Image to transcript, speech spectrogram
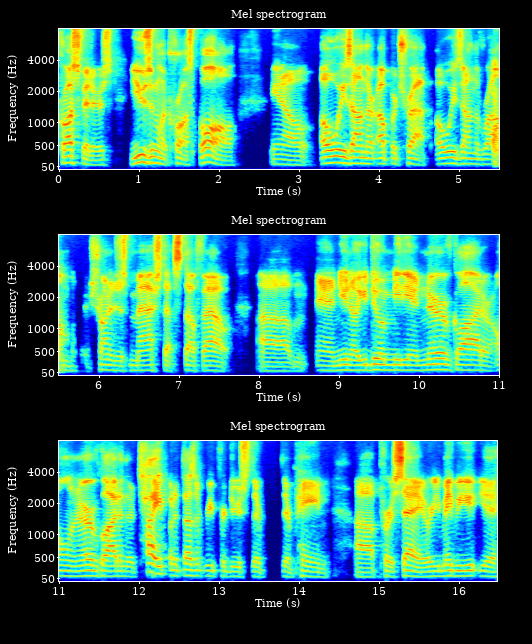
CrossFitters using lacrosse ball, you know, always on their upper trap, always on the rhomboid, trying to just mash that stuff out. Um, and you know, you do a median nerve glide or ulnar nerve glide, and they're tight, but it doesn't reproduce their their pain uh, per se. Or you maybe you,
